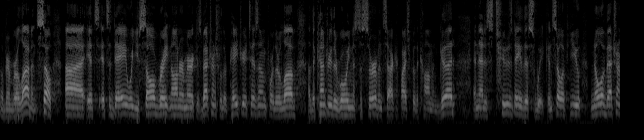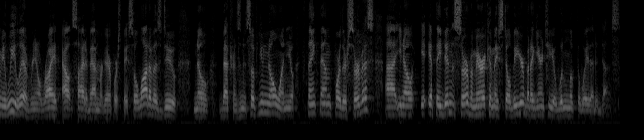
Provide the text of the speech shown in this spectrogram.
November 11th. So uh, it's it's a day where you celebrate and honor America's veterans for their patriotism, for their love of the country, their willingness to serve and sacrifice for the common good, and that is Tuesday this week. And so if you know a veteran, I mean, we live you know right outside of Vandenberg Air Force Base, so a lot of us do know veterans, and so if you know one, you know, thank them for their service. Uh, you know, if they didn't serve, America may still be here, but I guarantee you it wouldn't look the way that it does.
